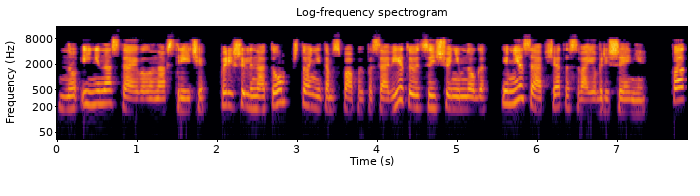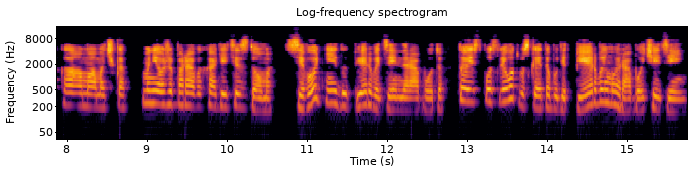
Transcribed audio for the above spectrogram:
но и не настаивала на встрече. Порешили на том, что они там с папой посоветуются еще немного, и мне сообщат о своем решении. «Пока, мамочка. Мне уже пора выходить из дома. Сегодня иду первый день на работу, то есть после отпуска это будет первый мой рабочий день».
